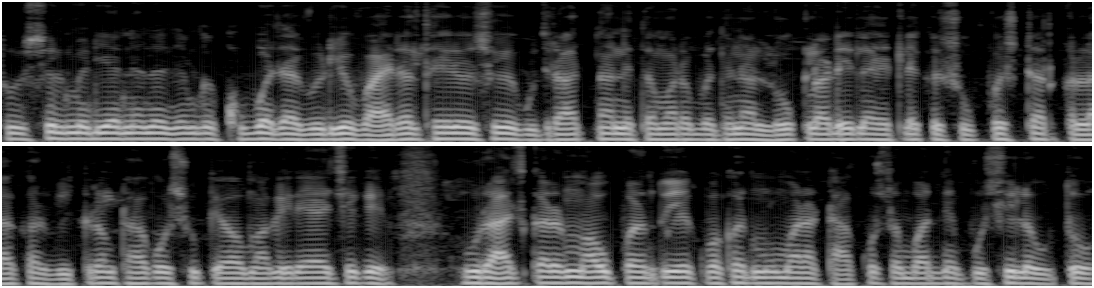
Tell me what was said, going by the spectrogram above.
સોશિયલ મીડિયાની અંદર જેમ કે ખૂબ જ આ વીડિયો વાયરલ થઈ રહ્યો છે કે ગુજરાતના અને તમારા બધાના લોક લાડેલા એટલે કે સુપરસ્ટાર કલાકાર વિક્રમ ઠાકોર શું કહેવા માગી રહ્યા છે કે હું રાજકારણમાં આવું, પરંતુ એક વખત હું મારા ઠાકોર સમાજને પૂછી લઉં તો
